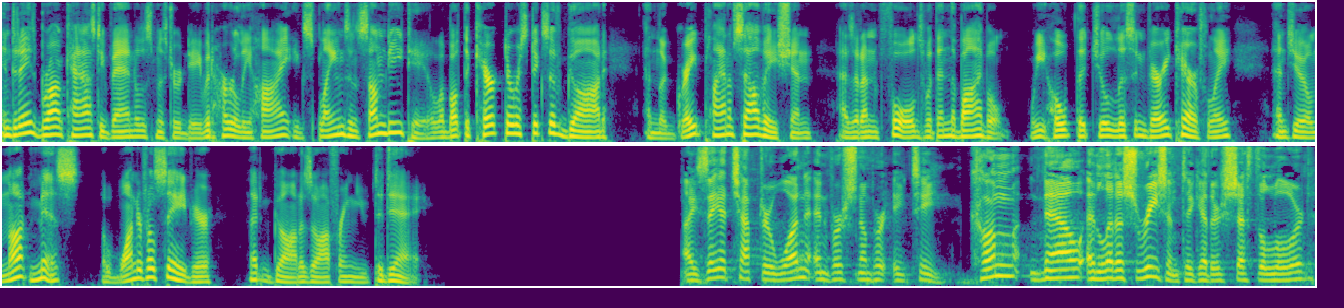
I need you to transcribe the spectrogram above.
In today's broadcast, evangelist Mr. David Hurley High explains in some detail about the characteristics of God and the great plan of salvation as it unfolds within the Bible. We hope that you'll listen very carefully and you'll not miss the wonderful Savior that God is offering you today. Isaiah chapter 1 and verse number 18. Come now and let us reason together, saith the Lord.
